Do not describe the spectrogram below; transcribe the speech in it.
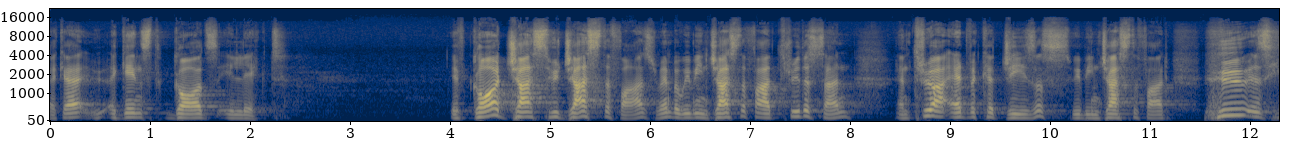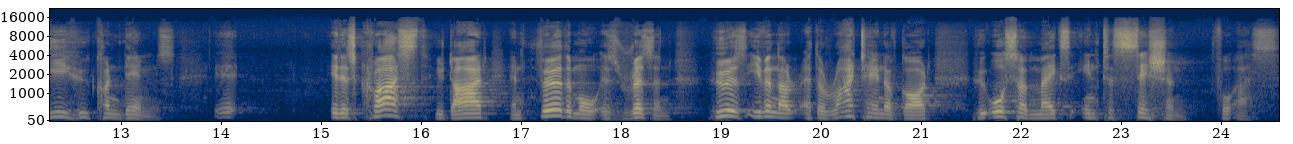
okay, against God's elect. If God just who justifies, remember we've been justified through the Son and through our advocate Jesus, we've been justified. Who is he who condemns? It, is Christ who died and furthermore is risen, who is even at the right hand of God, who also makes intercession for us.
